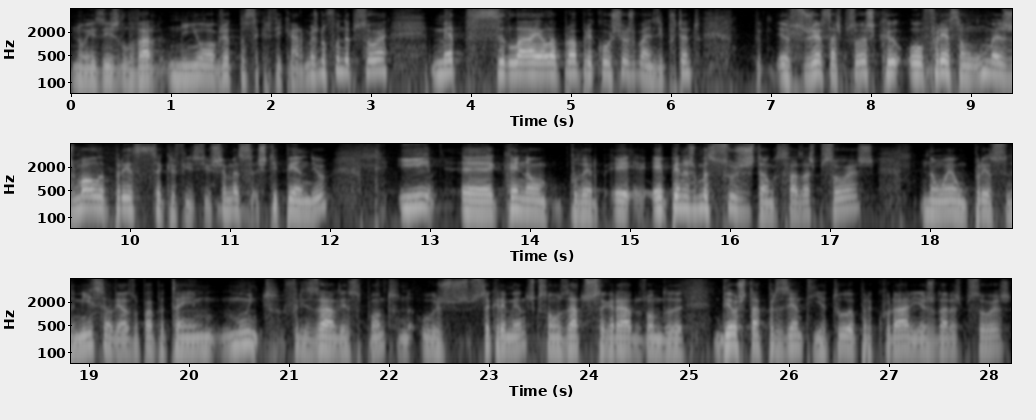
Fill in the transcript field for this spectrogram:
não exige levar nenhum objeto para sacrificar. Mas, no fundo, a pessoa mete-se lá ela própria com os seus bens e, portanto, eu sugiro às pessoas que ofereçam uma esmola para esse sacrifício. Chama-se estipêndio e uh, quem não puder. É, é, apenas uma sugestão que se faz às pessoas, não é um preço da missa. Aliás, o Papa tem muito frisado esse ponto. Os sacramentos, que são os atos sagrados onde Deus está presente e atua para curar e ajudar as pessoas,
